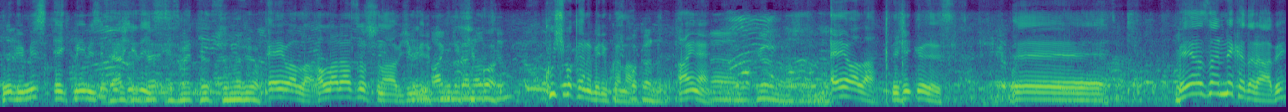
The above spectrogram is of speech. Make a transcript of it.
Hepimiz ekmeğimizin Herkese peşindeyiz. hizmette sınır yok. Eyvallah. Allah razı olsun abicim benim. Hangi spor? Kuş Bakanı benim kanal. Bakanı. Aynen. Bakıyorum arasında. Eyvallah. Teşekkür ederiz. Ee, beyazlar ne kadar abi?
